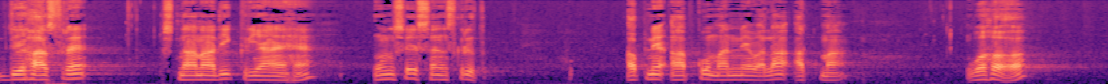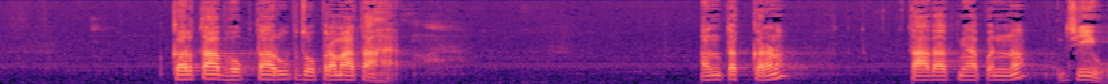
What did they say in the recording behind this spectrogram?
देहाश्रय स्नानादि क्रियाएँ हैं, उनसे संस्कृत अपने आप को मानने वाला आत्मा, वह कर्ता भोक्ता रूप जो प्रमाता है, अंतकरण तादात्म्यापन्न जीव।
